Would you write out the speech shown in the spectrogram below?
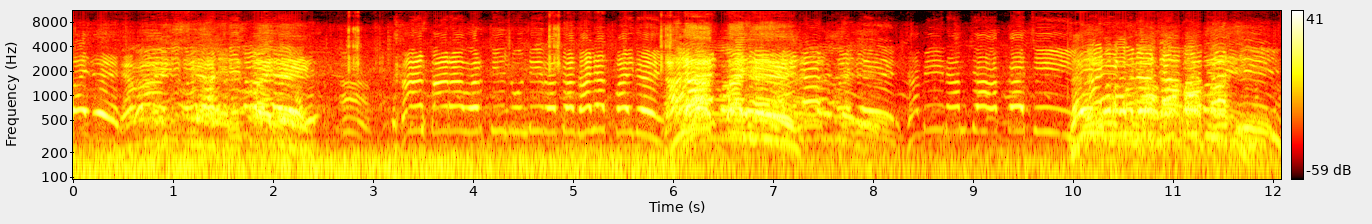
पाहिजे. बारावरती नोंदी रद्द झाल्याच पाहिजे. झाल्याच पाहिजे. झाल्याच पाहिजे. जमीन आमच्या हक्काची. जमीन कोणाच्या बापाची.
